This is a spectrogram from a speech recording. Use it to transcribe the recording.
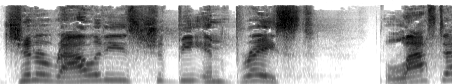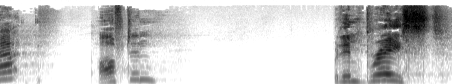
generalities should be embraced, laughed at often, but embraced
